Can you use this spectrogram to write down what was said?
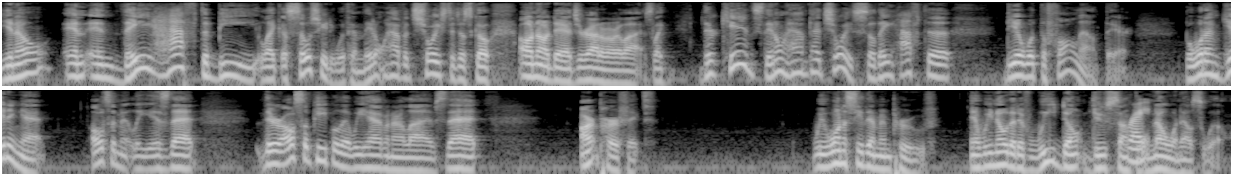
You know, and and they have to be like associated with him. They don't have a choice to just go, "Oh no, dad, you're out of our lives." Like they're kids, they don't have that choice. So they have to deal with the fallout there. But what I'm getting at ultimately is that there are also people that we have in our lives that aren't perfect. We want to see them improve. And we know that if we don't do something, Right. no one else will.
